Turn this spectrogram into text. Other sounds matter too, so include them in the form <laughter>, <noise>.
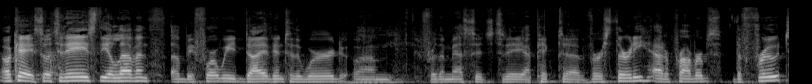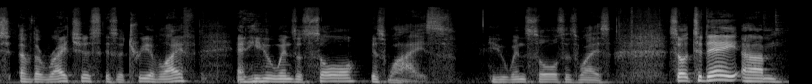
Okay, so today's the 11th. Uh, before we dive into the word um, for the message today, I picked uh, verse 30 out of Proverbs. The fruit of the righteous is a tree of life, and he who wins a soul is wise. He who wins souls is wise. So today, um,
